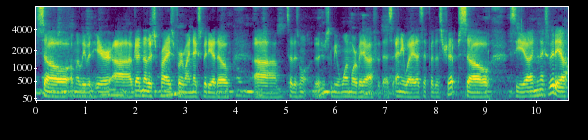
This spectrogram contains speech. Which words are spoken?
so I'm gonna leave it here. Uh, I've got another surprise for my next video though. Uh, so there's, gonna be one more video after this. Anyway, that's it for this trip. So see you in the next video.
